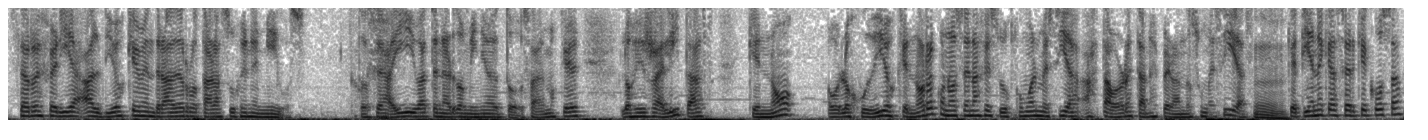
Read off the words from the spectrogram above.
se refería al Dios que vendrá a derrotar a sus enemigos. Entonces ahí iba a tener dominio de todo. Sabemos que los israelitas que no o los judíos que no reconocen a Jesús como el Mesías hasta ahora están esperando a su Mesías, mm. que tiene que hacer qué cosa?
